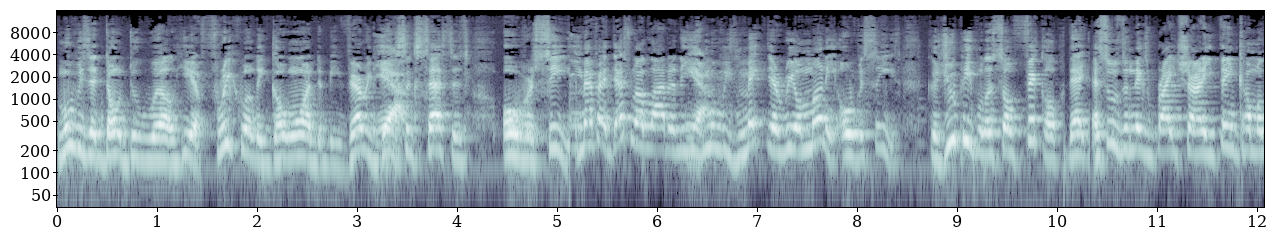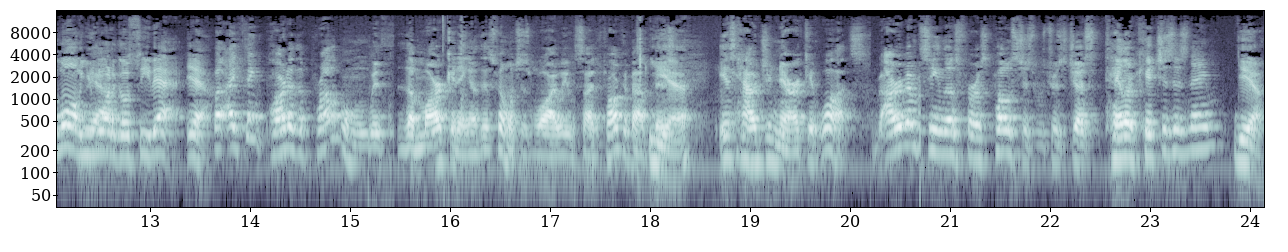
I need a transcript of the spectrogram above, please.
Movies that don't do well here frequently go on to be very big Yeah. successes overseas. Matter of fact, that's where a lot of these Yeah. movies make their real money overseas. Because you people are so fickle that as soon as the next bright shiny thing come along, you Yeah. want to go see that. Yeah. But I think part of the problem with the marketing of this film, which is why we decided to talk about this, Yeah. Is how generic it was. I remember seeing those first posters, which was just Taylor Kitsch is his name? yeah.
